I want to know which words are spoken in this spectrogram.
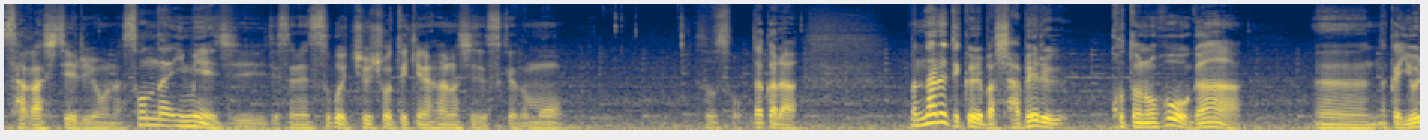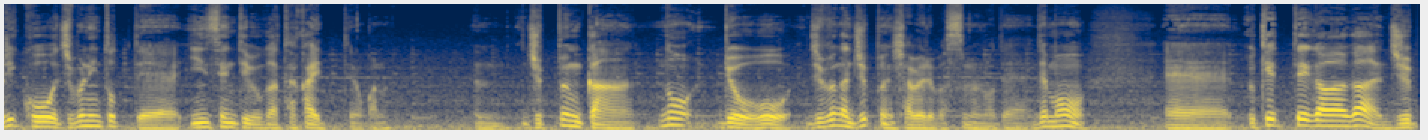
探しているようなそんなイメージですね。すごい抽象的な話ですけども。そうそう。だから、まあ、慣れてくれば喋ることの方がうんなんかよりこう自分にとってインセンティブが高いっていうのかな、うん、10分間の量を自分が10分喋れば済むので。でもえー、受け手側が10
